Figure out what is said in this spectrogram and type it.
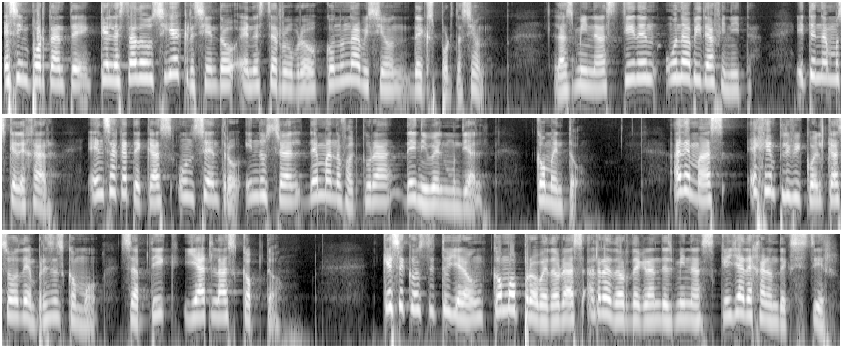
Es importante que el Estado siga creciendo en este rubro con una visión de exportación. Las minas tienen una vida finita y tenemos que dejar en Zacatecas un centro industrial de manufactura de nivel mundial, comentó. Además, ejemplificó el caso de empresas como Zaptic y Atlas Copto, que se constituyeron como proveedoras alrededor de grandes minas que ya dejaron de existir,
